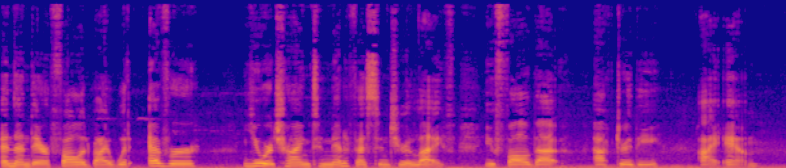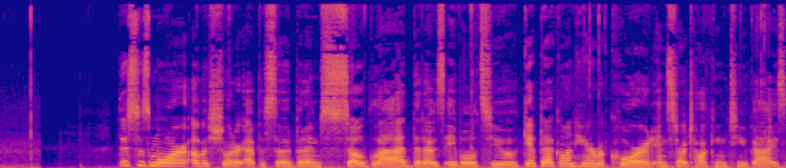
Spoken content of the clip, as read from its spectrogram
and then they're followed by whatever you are trying to manifest into your life. You follow that after the I am. This was more of a shorter episode, but I'm so glad that I was able to get back on here, record, and start talking to you guys.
